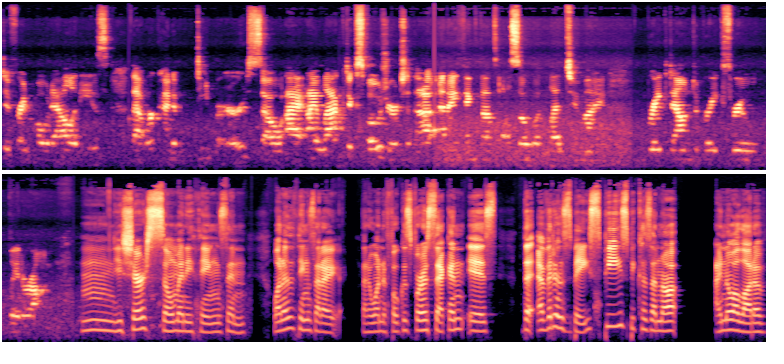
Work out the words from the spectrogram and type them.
different modalities that were kind of deeper. So I, I lacked exposure to that. And I think that's also what led to my breakdown to breakthrough later on. Mm, you share so many things. And one of the things that I that I want to focus for a second is the evidence-based piece because I'm not I know a lot of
